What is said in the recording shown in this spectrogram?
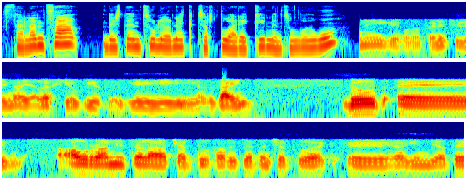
Zalantza, beste entzule honek txertuarekin entzungo dugu. Nik, eh, bueno, penizilina alergia ukiz gain, dut e, aurran itzela txertu jarri ziaten txertuek e, eragin diate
